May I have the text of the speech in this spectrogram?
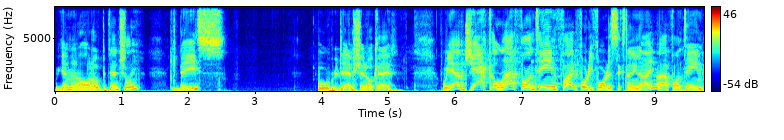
We getting an auto potentially? Base. Ooh, redemption. Okay. We have Jack LaFontaine, 544 to 699. LaFontaine,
